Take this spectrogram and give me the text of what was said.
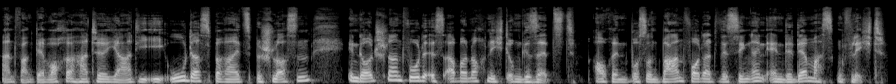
Anfang der Woche hatte ja die EU das bereits beschlossen. In Deutschland wurde es aber noch nicht umgesetzt. Auch in Bus und Bahn fordert Wissing ein Ende der Maskenpflicht.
